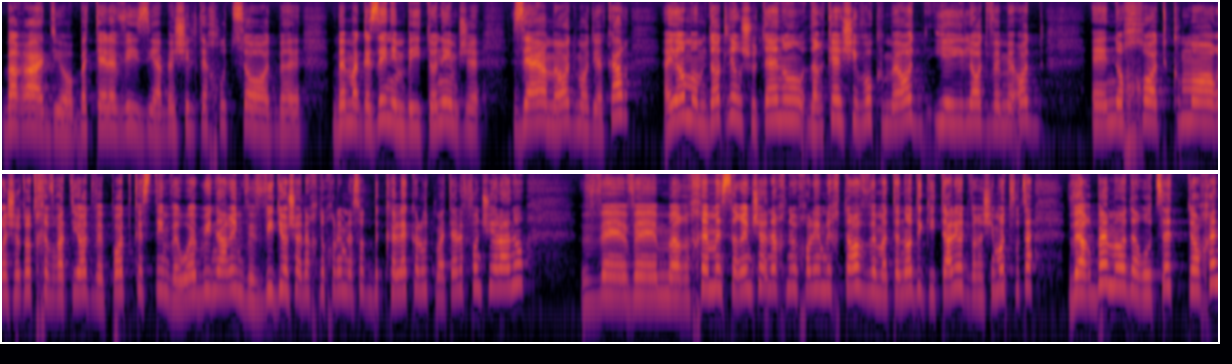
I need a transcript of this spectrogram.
ברדיו, בטלוויזיה, בשלטי חוצות, במגזינים, בעיתונים, שזה היה מאוד מאוד יקר, היום עומדות לרשותנו דרכי שיווק מאוד יעילות ומאוד אה, נוחות, כמו רשתות חברתיות ופודקאסטים ווובינרים ווידאו שאנחנו יכולים לעשות בקלי קלות מהטלפון שלנו, ו- ומערכי מסרים שאנחנו יכולים לכתוב, ומתנות דיגיטליות ורשימות תפוצה, והרבה מאוד ערוצי תוכן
